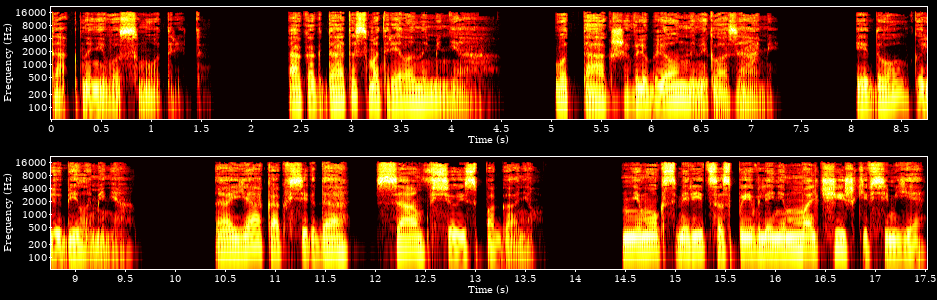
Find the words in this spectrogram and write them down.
так на него смотрит. А когда-то смотрела на меня. Вот так же, влюбленными глазами. И долго любила меня. А я, как всегда, сам все испоганил. Не мог смириться с появлением мальчишки в семье.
